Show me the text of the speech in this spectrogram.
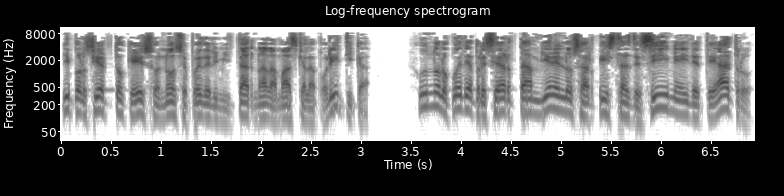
Y por cierto que eso no se puede limitar nada más que a la política. Uno lo puede apreciar también en los artistas de cine y de teatro,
